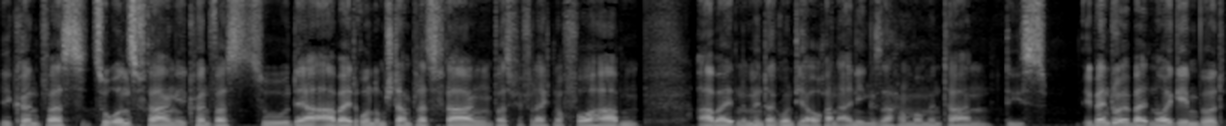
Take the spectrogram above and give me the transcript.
ihr könnt was zu uns fragen, ihr könnt was zu der Arbeit rund um Stammplatz fragen, was wir vielleicht noch vorhaben. Arbeiten im Hintergrund ja auch an einigen Sachen momentan, die es eventuell bald neu geben wird.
